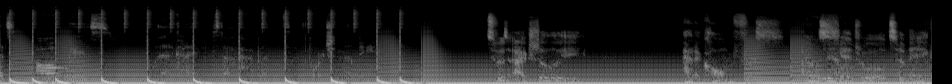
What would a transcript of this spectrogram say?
That's always that kind of stuff happens, unfortunately. This was actually at a conference. I was no. scheduled to make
